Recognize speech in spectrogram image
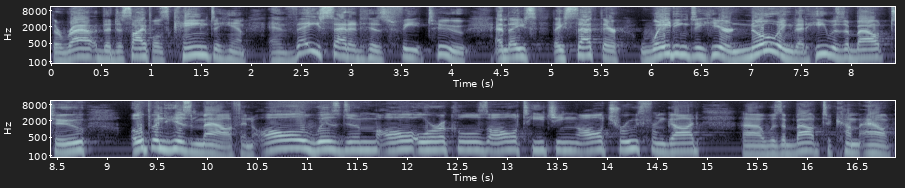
the, ra- the disciples came to him, and they sat at his feet too, and they, they sat there waiting to hear, knowing that he was about to open his mouth, and all wisdom, all oracles, all teaching, all truth from God uh, was about to come out,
